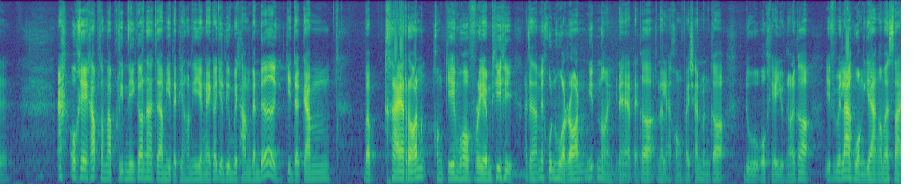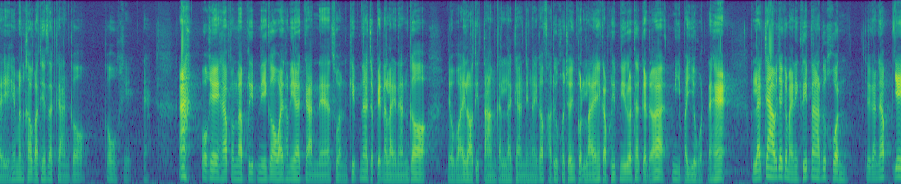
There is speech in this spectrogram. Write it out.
ออะโอเคครับสำหรับคลิปนี้ก็น่าจะมีแต่เพียงเท่านี้ยังไงก็อย่าลืมไปทำกันเด้อกิจกรรมแบบคลายร้อนของเกม Warframe ที่อาจจะทำให้คุณหัวร้อนนิดหน่อยนะฮะแต่ก็นั่นแหละของแฟชั่นมันก็ดูโอเคอยู่น้อยก็อีฟเวลาห่วงยางเอามาใส่ให้มันเข้ากับเทศกาลก็ก็โอเคนะอะโอเคครับสำหรับคลิปนี้ก็ไว้เท่านี้ละกันนะส่วนคลิปน่าจะเป็นอะไรนั้นก็เดี๋ยวไว้รอติดตามกันแล้วกันยังไงก็ฝากทุกคนช่วยกดไลค์ให้กับคลิปนี้ด้วยถ้าเกิดว่ามีประโยชน์นะฮะ ไปแล้วเจ้าไว้เจอกันใหม่ในคลิปหน้าทุกคน เจอกันครับ เย่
